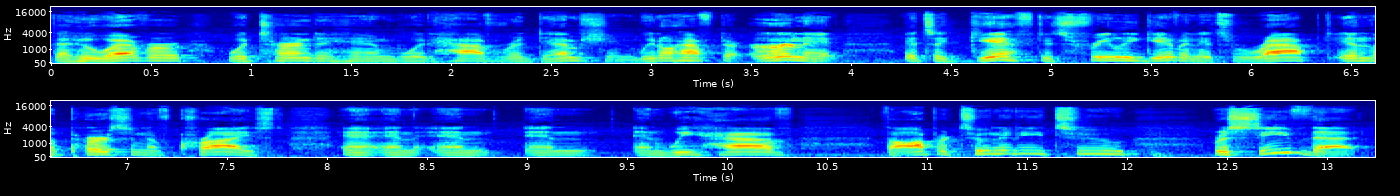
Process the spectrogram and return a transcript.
that whoever would turn to him would have redemption. We don't have to earn it, it's a gift. It's freely given. It's wrapped in the person of Christ, and and and and, and we have the opportunity to receive that.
